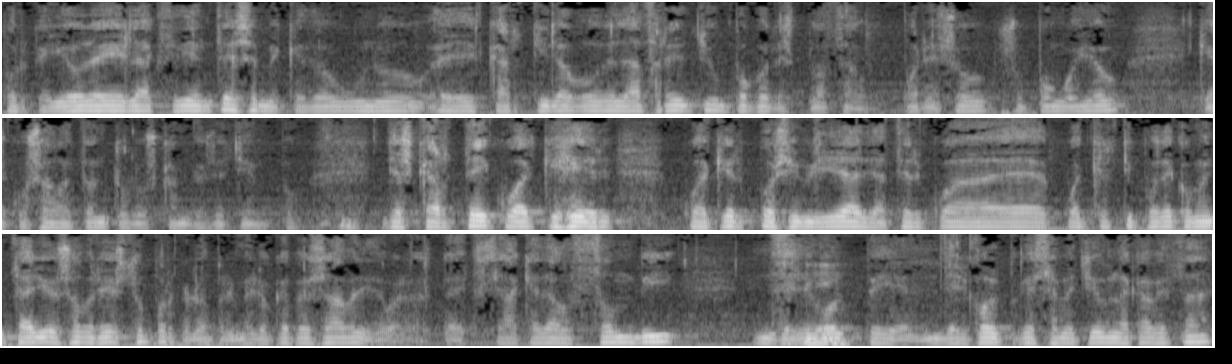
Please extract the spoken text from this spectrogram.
porque yo del accidente se me quedó uno el cartílago de la frente un poco desplazado. Por eso supongo yo que acusaba tanto los cambios de tiempo. Descarté cualquier cualquier posibilidad de hacer cualquier tipo de comentario sobre esto porque lo primero que pensaba digo, bueno, se ha quedado zombie del golpe del golpe que se ha metido en la cabeza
